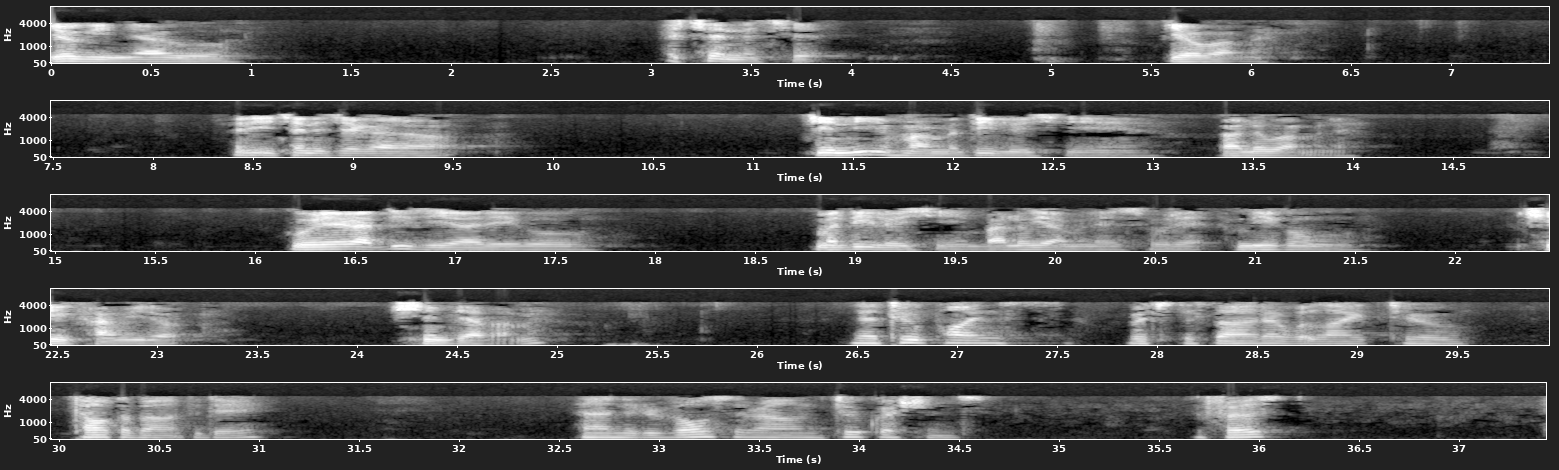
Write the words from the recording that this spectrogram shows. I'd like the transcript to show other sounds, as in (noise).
ယောဂီများကိုအချက်နှစ်ချက်ပြောပါမယ်အဲ့ဒီအချက်နှစ်ချက်ကတော့ကျင့်နည်းမှမသိလို့ရှိရင်ဘာလုပ်ရမလဲကိုယ်ရဲ့ကသိစရာတွေကိုမသိလို့ရှိရင်ဘာလုပ်ရမလဲဆိုတဲ့အမိကုံကိုအခြေခံပြီးတော့ရှင်းပြပါမယ် There are two points which the Sada would like to talk about today. And it revolves around two questions. The first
